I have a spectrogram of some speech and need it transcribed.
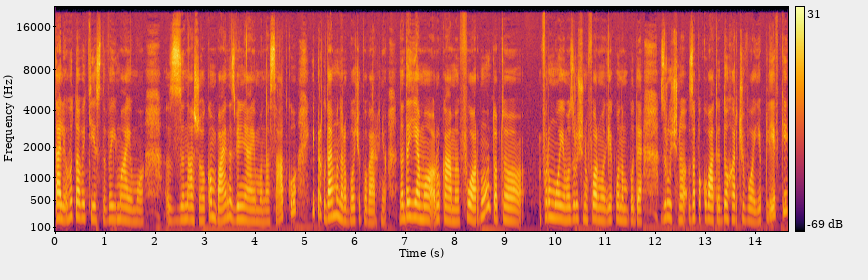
Далі готове тісто виймаємо з нашого комбайна, звільняємо насадку і прикладаємо на робочу поверхню. Надаємо руками форму, тобто формуємо зручну форму, яку нам буде зручно запакувати до харчової плівки,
